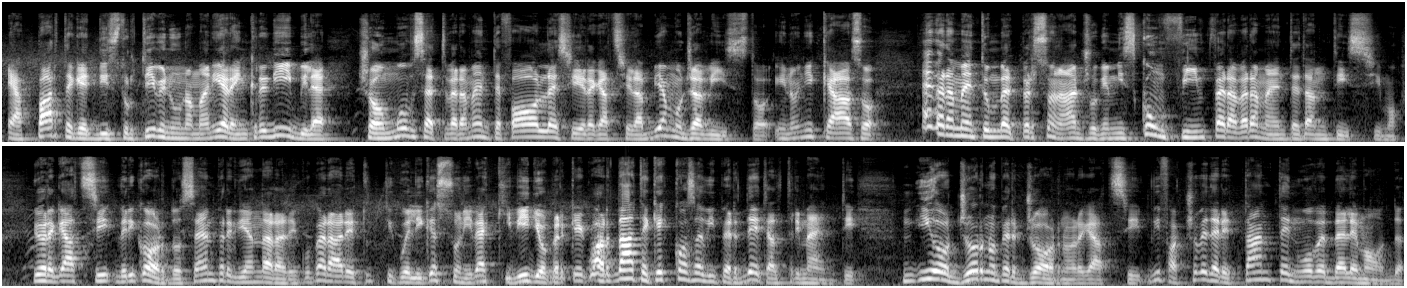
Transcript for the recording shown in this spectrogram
E a parte che è distruttivo in una maniera incredibile, c'ha un moveset veramente folle, sì ragazzi l'abbiamo già visto. In ogni caso è veramente un bel personaggio che mi sconfinfera veramente tantissimo. Io ragazzi vi ricordo sempre di andare a recuperare tutti quelli che sono i vecchi video perché guardate che cosa vi perdete altrimenti. Io giorno per giorno ragazzi vi faccio vedere tante nuove belle mod,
